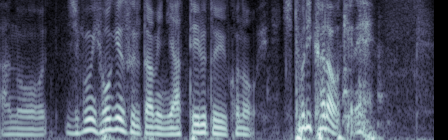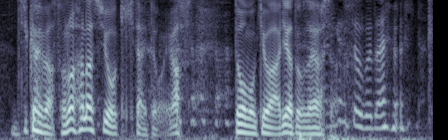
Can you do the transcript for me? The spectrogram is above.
あの、自分を表現するためにやっているというこの一人カラオケね。次回はその話を聞きたいと思います。どうも今日はありがとうございました。ありがとうございました。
